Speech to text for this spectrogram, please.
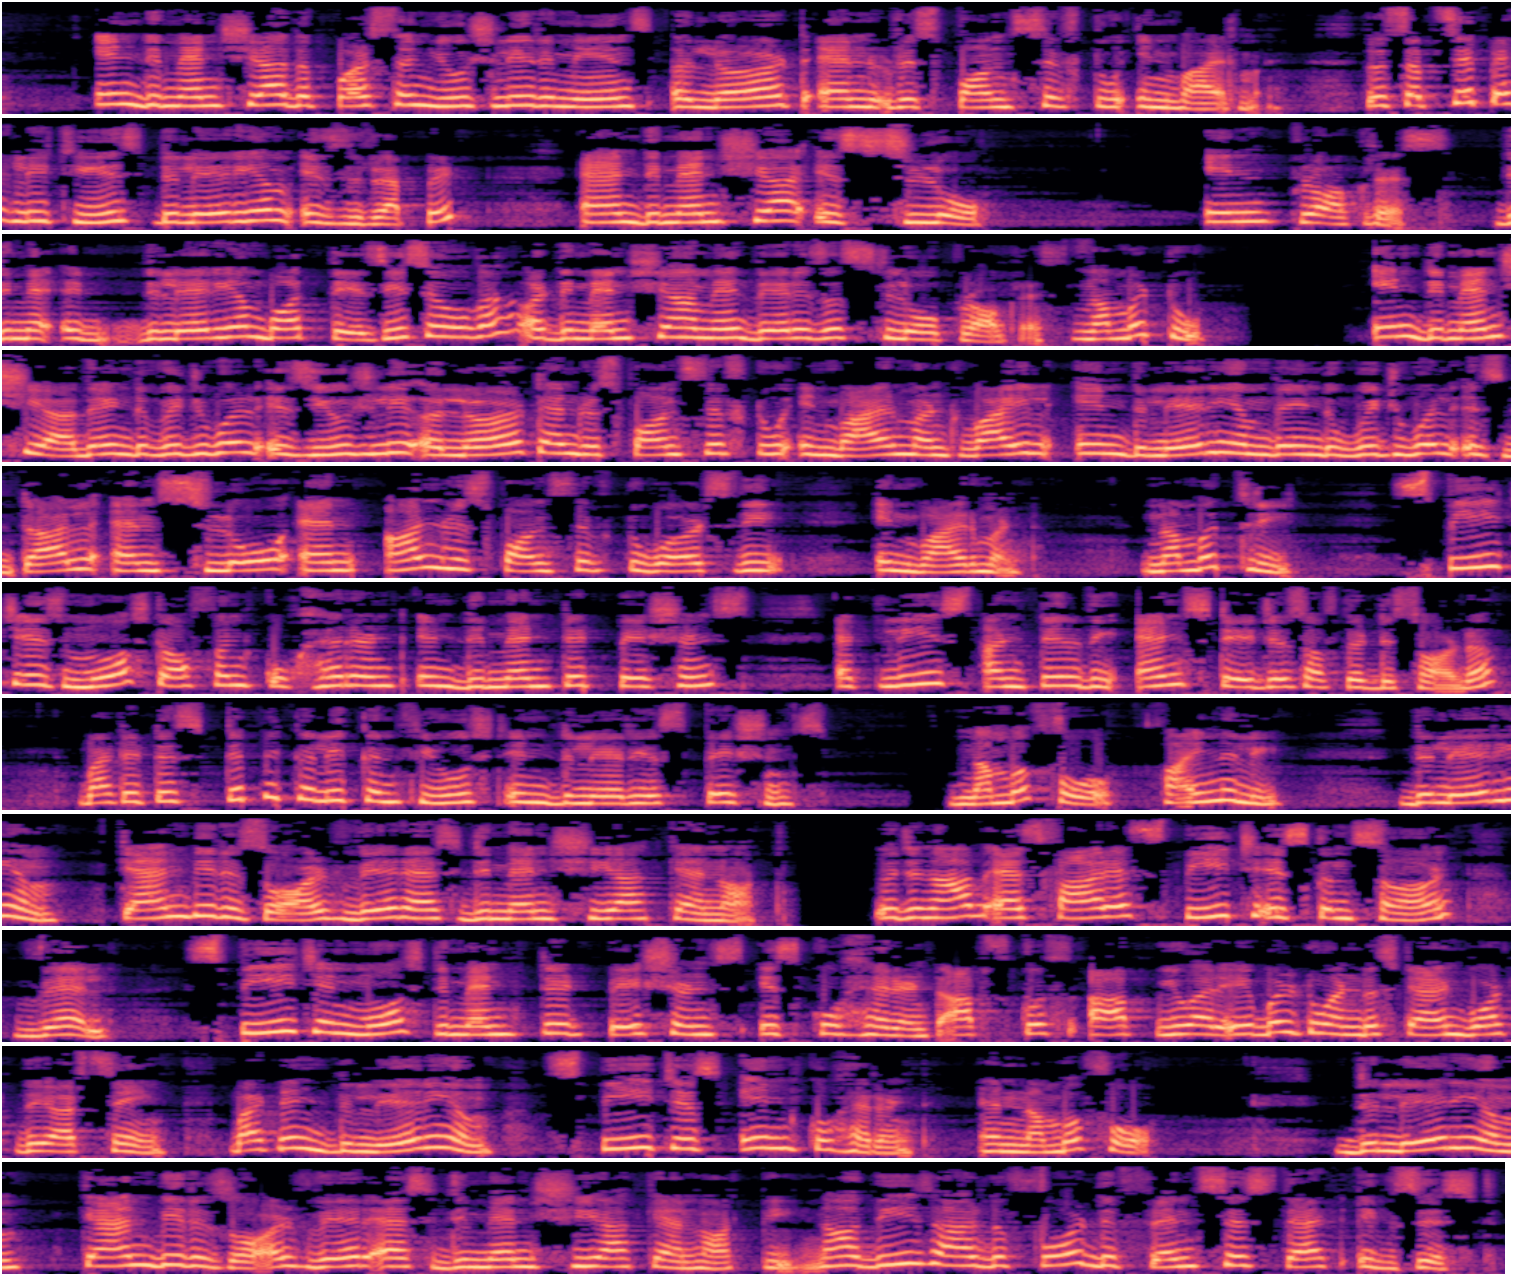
in dementia the person usually remains alert and response to environment تو سب سے پہلی چیز delirium is rapid and dementia is slow in progress delirium eh, بہت تیزی سے ہوگا اور ڈیمینشیا میں there is a slow progress number two in dementia the individual is usually alert and response environment while in delirium the individual is dull and slow and unresponsive toward the environment number three speech is most often coherent in demented patients at least until the end stages of the disorder, but it is typically confused in delirious patients. Number 4, finally, delirium can be resolved whereas dementia cannot. So, Janab, as far as speech is concerned, well, speech in most demented patients is coherent. You are able to understand what they are saying. But in delirium, Speech is incoherent. And number 4, delirium can be resolved, whereas dementia cannot be. Now, these are the 4 differences that exist.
